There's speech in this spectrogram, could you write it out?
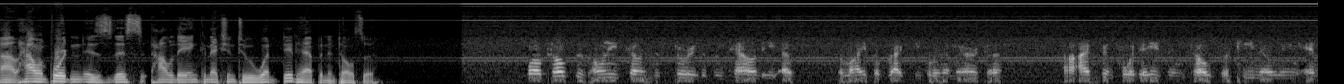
Uh, how important is this holiday in connection to what did happen in Tulsa? Well, Tulsa is only telling the story, of the brutality of the life of black people in America. Uh, I spent four days in Tulsa keynoting and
